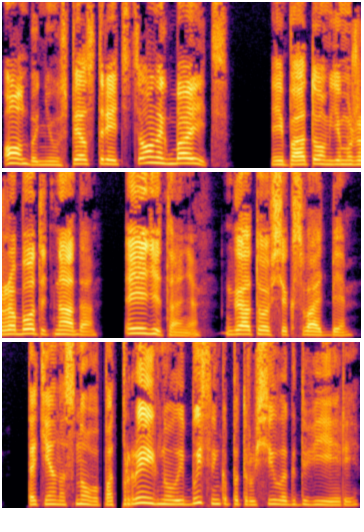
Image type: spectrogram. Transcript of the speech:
он бы не успел встретиться, он их боится. И потом ему же работать надо. Иди, Таня, готовься к свадьбе. Татьяна снова подпрыгнула и быстренько потрусила к двери.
